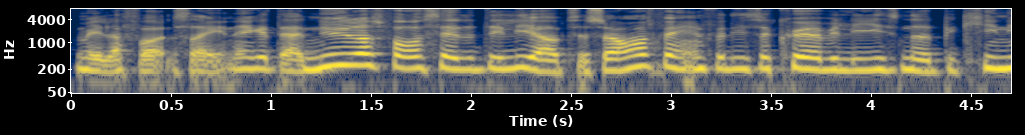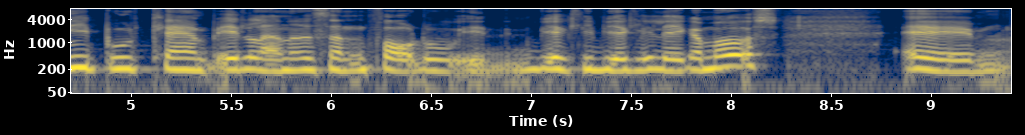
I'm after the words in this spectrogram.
melder folk sig ind. Ikke? Der er nytårsforsættet, det er lige op til sommerferien, fordi så kører vi lige sådan noget bikini bootcamp, et eller andet, sådan får du en virkelig, virkelig lækker mås. Øhm,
